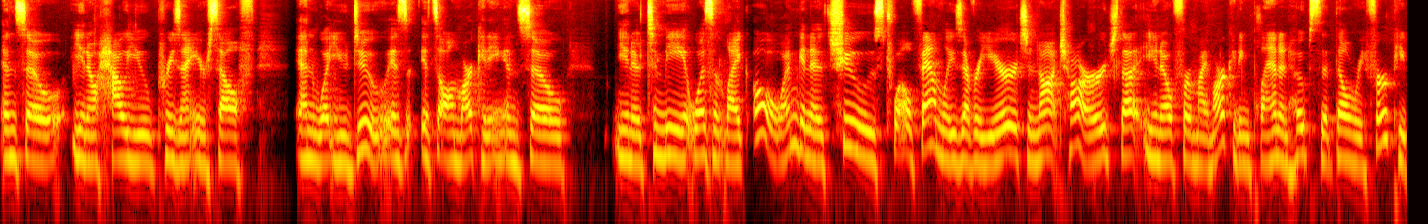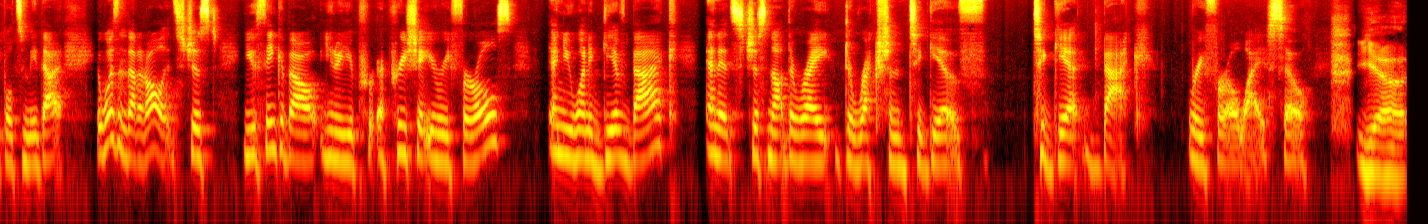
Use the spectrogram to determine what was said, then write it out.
and so you know how you present yourself and what you do is it's all marketing, and so. You know, to me, it wasn't like, oh, I'm going to choose 12 families every year to not charge that, you know, for my marketing plan in hopes that they'll refer people to me. That it wasn't that at all. It's just you think about, you know, you pr- appreciate your referrals and you want to give back, and it's just not the right direction to give to get back referral wise. So yeah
